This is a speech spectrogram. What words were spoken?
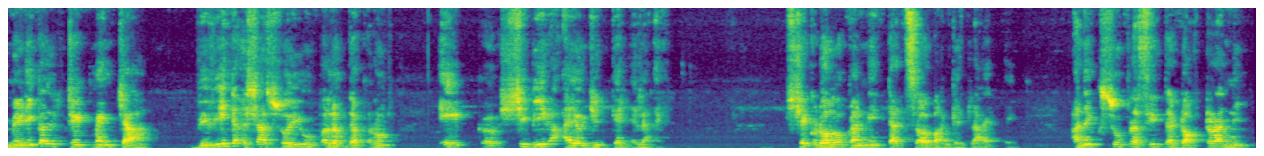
मेडिकल ट्रीटमेंटच्या विविध अशा सोयी उपलब्ध करून एक शिबिर आयोजित केलेलं आहे. शेकडो लोकांनी त्यात सहभाग घेतला आहे. अनेक सुप्रसिद्ध डॉक्टरांनी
